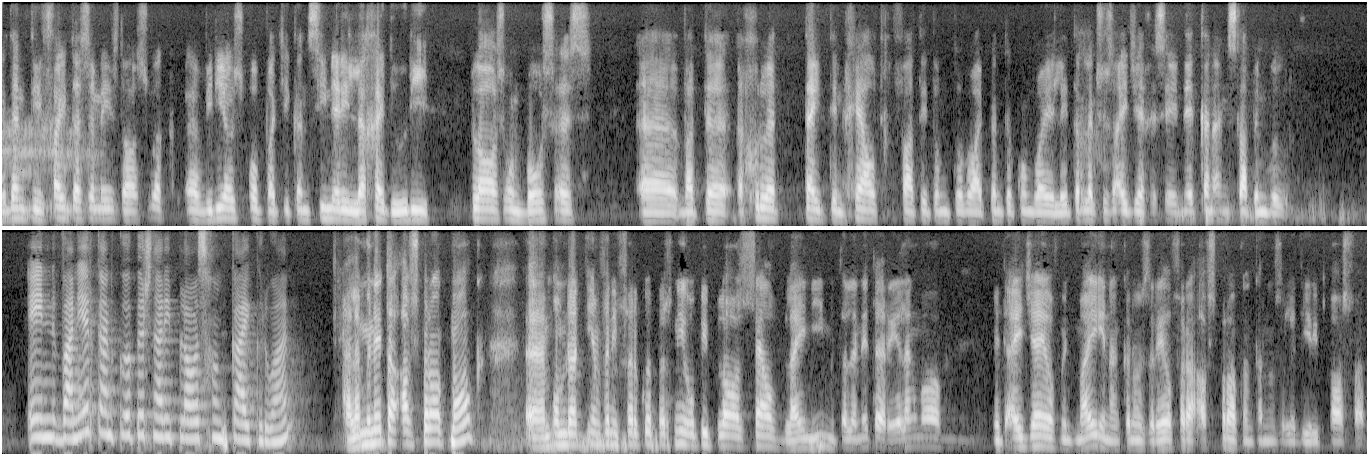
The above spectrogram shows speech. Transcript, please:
Ek dink die feit dat 'n mens daar's ook uh, video's op wat jy kan sien uit die lug uit hoe die plaas ontbos is uh wat 'n uh, groot tyd en geld gevat het om tot daai punt te kom waar jy letterlik soos AJ gesê het net kan instap en boer. En wanneer kan kopers na die plaas gaan kyk, Roan? Hulle moet net 'n afspraak maak. Ehm um, omdat een van die verkopers nie op die plaas self bly nie, moet hulle net 'n reëling maak met AJ of met my en dan kan ons reël vir 'n afspraak en kan ons hulle deur die plaas vat.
